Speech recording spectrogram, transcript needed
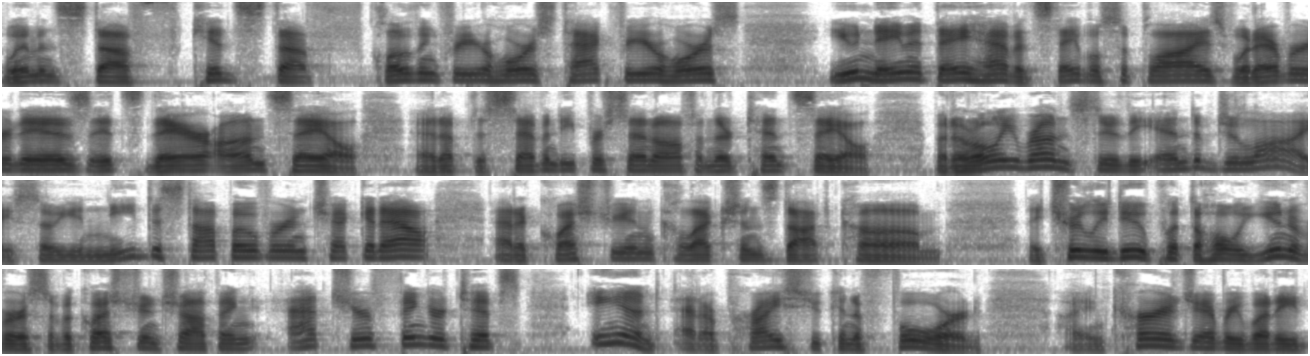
women's stuff, kids' stuff, clothing for your horse, tack for your horse. You name it, they have it. Stable supplies, whatever it is, it's there on sale at up to 70% off on their tent sale. But it only runs through the end of July, so you need to stop over and check it out at equestriancollections.com. They truly do put the whole universe of equestrian shopping at your fingertips and at a price you can afford. I encourage everybody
